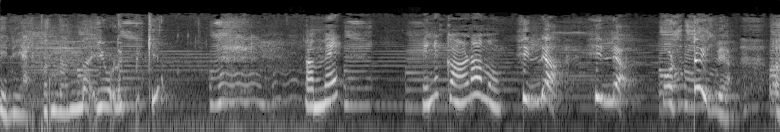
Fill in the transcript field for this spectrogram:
ഇനി അല്പം നന്നായി ഒളിപ്പിക്കുക. അമ്മേ എന്നെ കാണാമോ? ഇല്ല ഇല്ല ഒട്ടുമില്ല. ആ,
